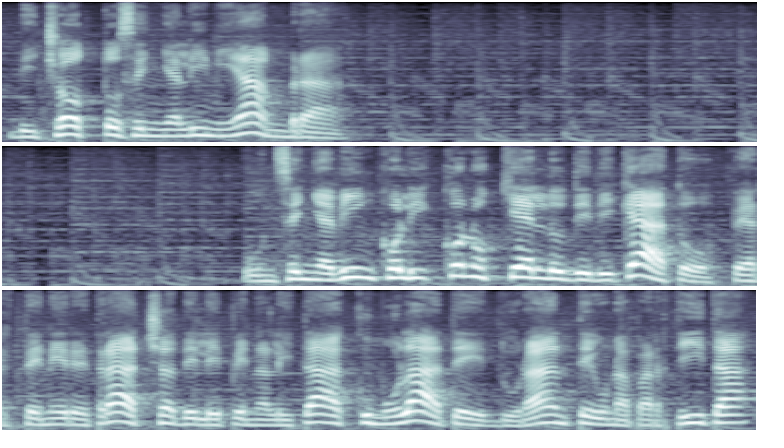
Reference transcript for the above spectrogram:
18 segnalini ambra, un segnavincoli con occhiello dedicato per tenere traccia delle penalità accumulate durante una partita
